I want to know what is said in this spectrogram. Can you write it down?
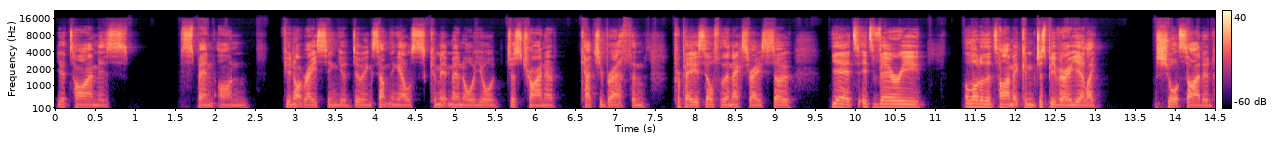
Your time is spent on if you're not racing, you're doing something else, commitment, or you're just trying to catch your breath and prepare yourself for the next race. So yeah, it's it's very a lot of the time it can just be very yeah like short sighted.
